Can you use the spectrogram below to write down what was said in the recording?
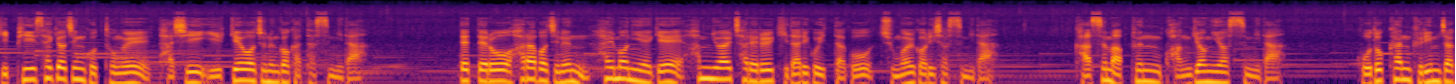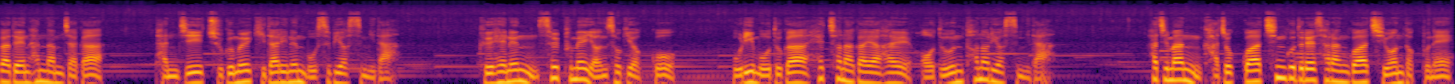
깊이 새겨진 고통을 다시 일깨워주는 것 같았습니다. 때때로 할아버지는 할머니에게 합류할 차례를 기다리고 있다고 중얼거리셨습니다. 가슴 아픈 광경이었습니다. 고독한 그림자가 된 한 남자가 단지 죽음을 기다리는 모습이었습니다. 그 해는 슬픔의 연속이었고 우리 모두가 헤쳐나가야 할 어두운 터널이었습니다. 하지만 가족과 친구들의 사랑과 지원 덕분에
